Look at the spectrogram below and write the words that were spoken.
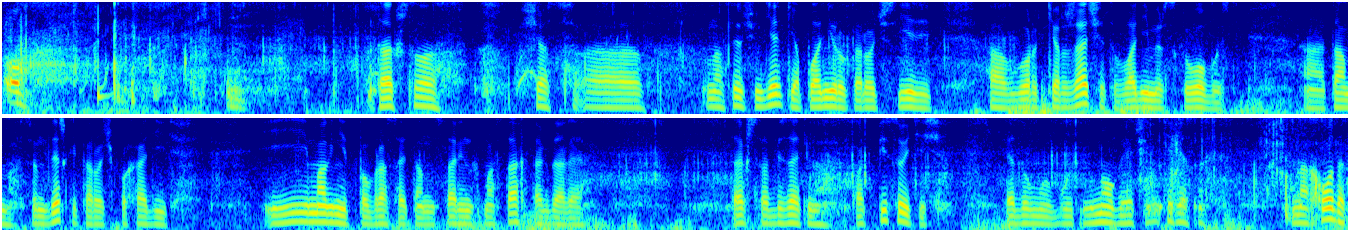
Оп. Так что сейчас э, на следующей недельке я планирую, короче, съездить э, в город Киржач, это Владимирская область. Э, там с МДшкой, короче, походить и магнит побросать там на старинных мостах и так далее. Так что обязательно подписывайтесь. Я думаю, будет много очень интересных находок.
